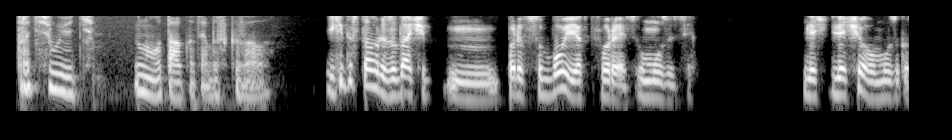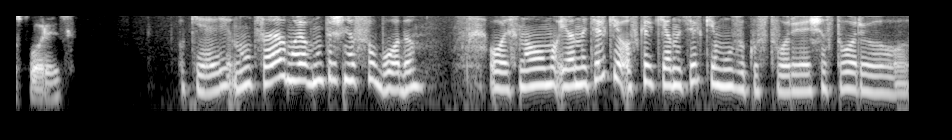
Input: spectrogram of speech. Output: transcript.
працюють. Ну, отак, от я би сказала. Які ти ставиш задачі перед собою як творець у музиці? Для для чого музика створюється? Окей, ну це моя внутрішня свобода. Ось ну я не тільки, оскільки я не тільки музику створюю, я ще створюю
